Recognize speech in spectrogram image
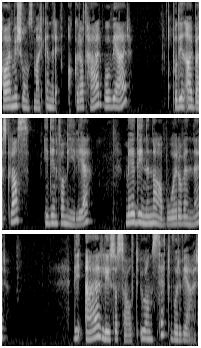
har misjonsmarken akkurat her hvor vi er. På din arbeidsplass, i din familie, med dine naboer og venner. Vi er lys og salt uansett hvor vi er.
